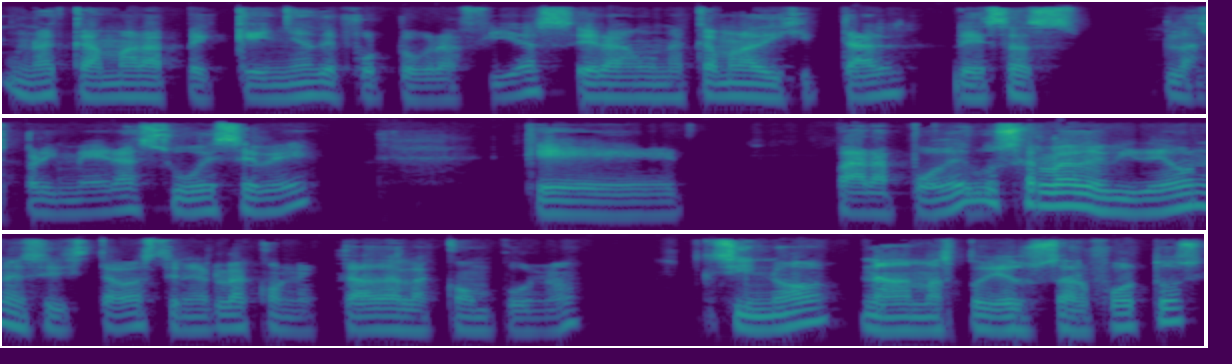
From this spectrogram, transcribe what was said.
una cámara pequeña de fotografías, era una cámara digital de esas, las primeras USB, que para poder usarla de video necesitabas tenerla conectada a la compu, ¿no? Si no, nada más podías usar fotos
